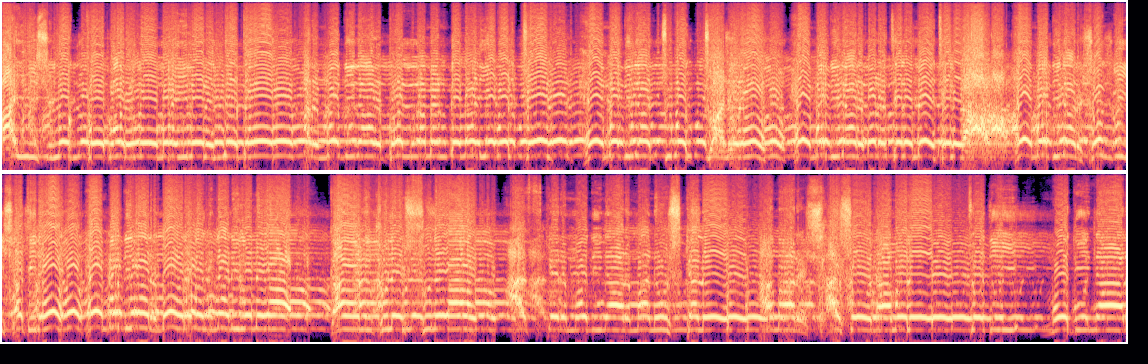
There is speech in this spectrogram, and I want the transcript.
বাইশ লক্ষ বর্গ মহিলার নেতা, আর মদিনার পার্লামেন্টে দাঁড়িয়ে বলছে, হে মদিনার যুবক জনেরা হে মদিনার বড় ছেলে, মেয়ে ছেলেরা, হে মদিনার সঙ্গী সাথীরা, হে মদিনার বড় নারীগণেরা কান খুলে শুনে আজকের মদিনার মানুষ কেন আমার শাসন আমলে যদি মদিনার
